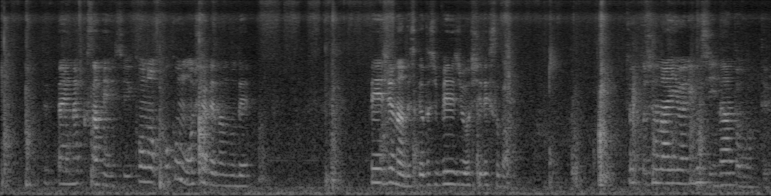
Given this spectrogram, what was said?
絶対なくさへんしこのここもおしゃれなのでベージュなんですけど私ベージュ推しですがちょっと車内用に欲しいなと思ってる。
